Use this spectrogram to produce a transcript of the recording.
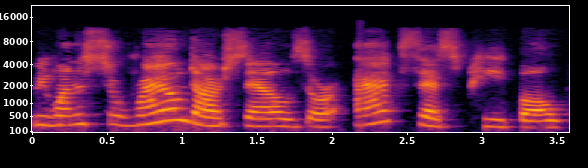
we want to surround ourselves or access people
